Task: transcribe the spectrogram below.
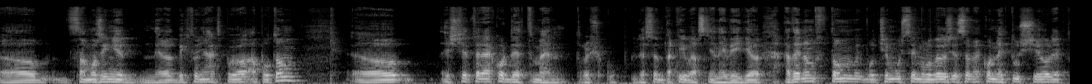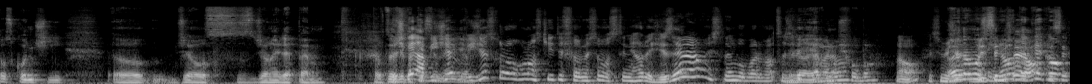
Uh, samozřejmě nerad bych to nějak spojoval a potom uh, ještě teda jako Deadman trošku, kde jsem taky vlastně nevěděl. A to jenom v tom, o čem už jsem mluvil, že jsem jako netušil, jak to skončí uh, že jo, s Johnny Deppem. Protože Počkej, a víš, že, víš, že shodou okolností ty filmy jsou od stejného režiséra, myslím, oba dva, co si teďka jmenuje? No, myslím, no, že, to myslím, no, že jo, jako, myslím,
